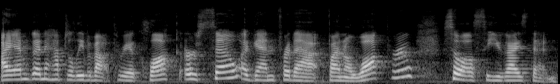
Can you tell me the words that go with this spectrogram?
I am gonna have to leave about three o'clock or so, again, for that final walkthrough. So I'll see you guys then.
